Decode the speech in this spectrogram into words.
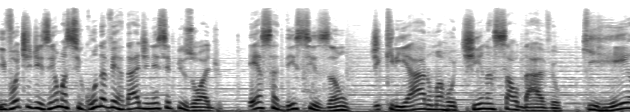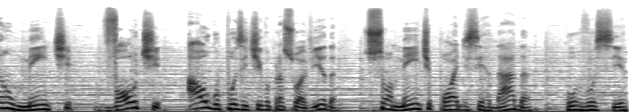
E vou te dizer uma segunda verdade nesse episódio. Essa decisão de criar uma rotina saudável que realmente volte algo positivo para sua vida somente pode ser dada por você.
